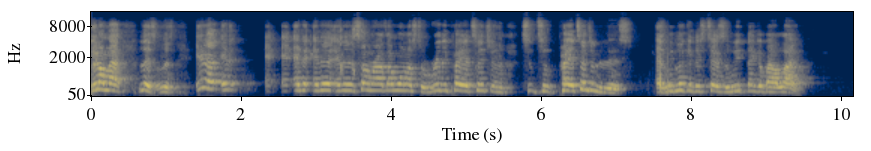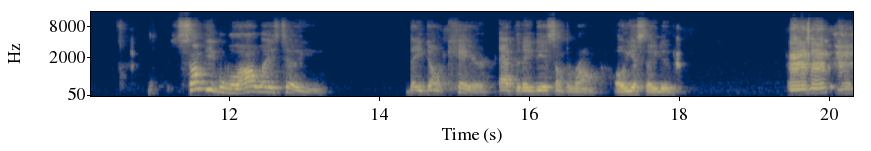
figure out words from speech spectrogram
It don't matter. Listen, listen. It, it and and and, then- sunrise. I want us to really pay attention to, to pay attention to this as we look at this text and we think about life. Some people will always tell you they don't care after they did something wrong. Oh yes, they do. Mm-hmm.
